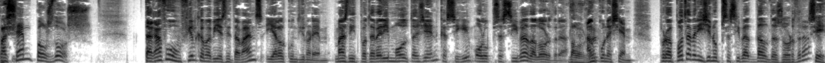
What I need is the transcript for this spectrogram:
passem pels dos. T'agafo un fil que m'havies dit abans i ara el continuarem. M'has dit, pot haver-hi molta gent que sigui molt obsessiva de l'ordre. En coneixem. Però pot haver-hi gent obsessiva del desordre? Sí,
